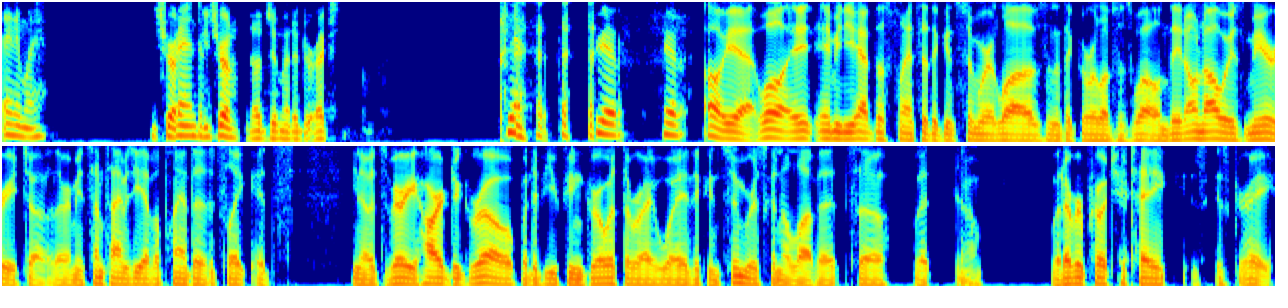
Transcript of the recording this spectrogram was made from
anyway, you try, random. you try to nudge them in a direction sometimes. Yeah, true. Yeah. Oh yeah. Well, it, I mean, you have those plants that the consumer loves and that the grower loves as well, and they don't always mirror each other. I mean, sometimes you have a plant that it's like it's you know, it's very hard to grow, but if you can grow it the right way, the consumer is going to love it. So, but you know, whatever approach you take is, is great.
